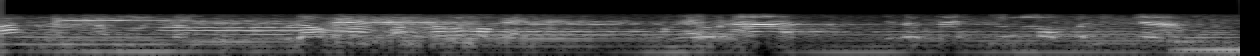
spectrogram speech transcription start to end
Han, udah oke, konser lu now.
